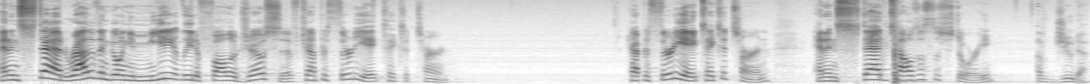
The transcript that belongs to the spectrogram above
And instead, rather than going immediately to follow Joseph, chapter 38 takes a turn. Chapter 38 takes a turn and instead tells us the story of Judah.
